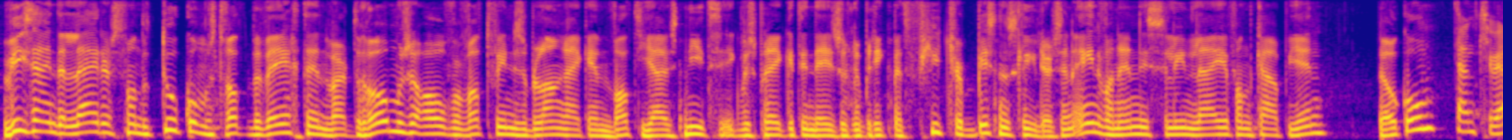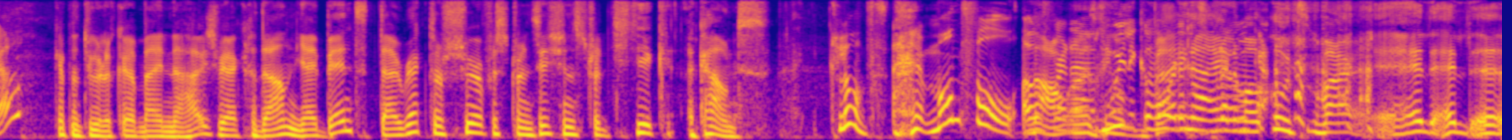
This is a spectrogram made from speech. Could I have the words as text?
Wie zijn de leiders van de toekomst? Wat beweegt en waar dromen ze over? Wat vinden ze belangrijk en wat juist niet? Ik bespreek het in deze rubriek met Future Business Leaders. En een van hen is Celine Leijen van KPN. Welkom. Dankjewel. Ik heb natuurlijk eh, mijn huiswerk gedaan. Jij bent Director Service Transition Strategic Accounts. Klopt. Mondvol over nou, de het moeilijke bijna woorden gesproken. helemaal goed. Maar en, en, eh,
